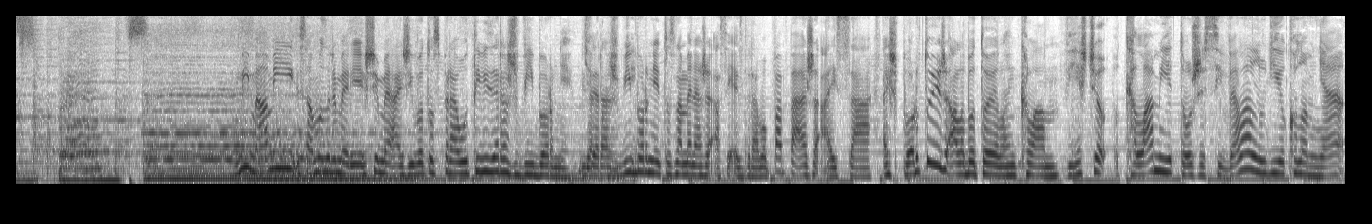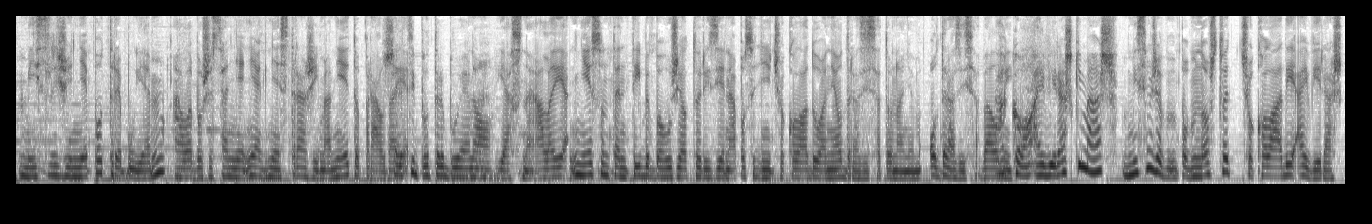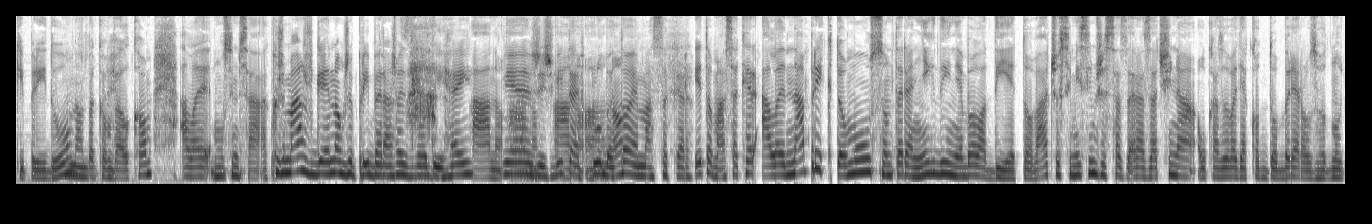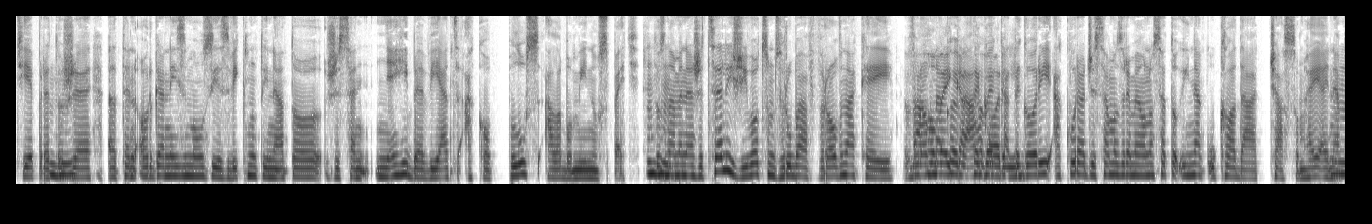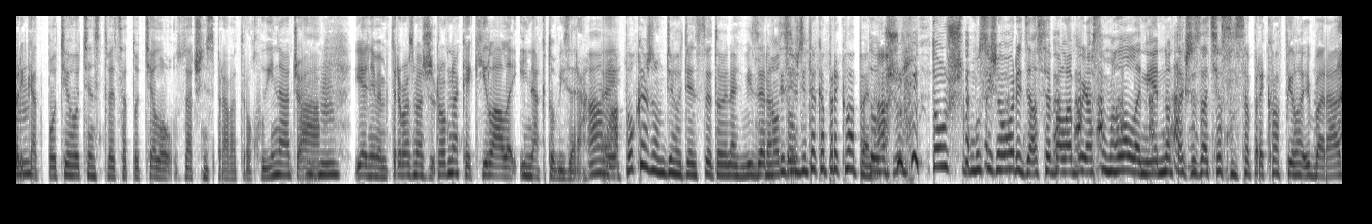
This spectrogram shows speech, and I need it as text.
Expressão. My, mami, samozrejme riešime aj životosprávu. Ty vyzeráš výborne. Vyzeráš Ďakujem výborne, to znamená, že asi aj zdravo papáš, aj sa aj športuješ, alebo to je len klam? Vieš čo, klam je to, že si veľa ľudí okolo mňa myslí, že nepotrebujem, alebo že sa ne, nejak nestražím a nie je to pravda. Všetci potrebujeme. No, jasné, ale ja nie som ten typ, bohužiaľ, ktorý zje na posedení čokoládu a neodrazí sa to na ňom. Odrazí sa veľmi. Ako? Aj výražky máš? Myslím, že po množstve čokolády aj výražky prídu, no, v takom veľkom, ale musím sa... Ako... Akože máš v génoch, že priberáš aj z vody, hej? Áno, Ježiš, áno, to je v klube, to je masaker. Je to masaker, ale napriek tomu som teda nikdy nebola dietová, čo si myslím, že sa teraz začína ukazovať ako dobré rozhodnutie, pretože mm-hmm. ten organizmus je zvyknutý na to, že sa nehybe viac ako plus alebo minus 5. Mm-hmm. To mhm. znamená, že celý život som zhruba v rovnakej, v váhovej rovnakej kategórii. váhovej kategórii, akurát, že samozrejme ono sa to inak ukladá časom. Hej, aj Mhm. napríklad po tehotenstve sa to telo začne správať trochu ináč a ja neviem, treba máš rovnaké kila, ale inak to vyzerá. Áno, hej. a po každom tehotenstve to inak vyzerá. No Ty to- si vždy taká To prekvapená. už, to už musíš hovoriť za seba, lebo ja som mala len jedno, takže zatiaľ som sa prekvapila iba raz.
